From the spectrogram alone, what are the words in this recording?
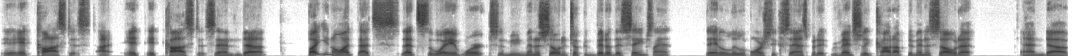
It, it cost us. I, it it cost us, and uh, but you know what? That's that's the way it works. I mean, Minnesota took a bit of the same slant. They had a little more success, but it eventually caught up to Minnesota, and uh,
